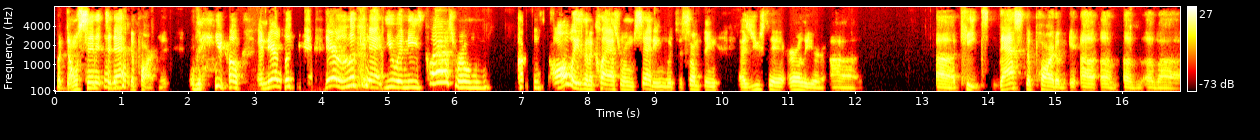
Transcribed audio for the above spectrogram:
but don't send it to that department. you know, and they're looking at, they're looking at you in these classrooms. It's always in a classroom setting, which is something, as you said earlier, uh, uh, Keeks. That's the part of uh, of of of uh,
